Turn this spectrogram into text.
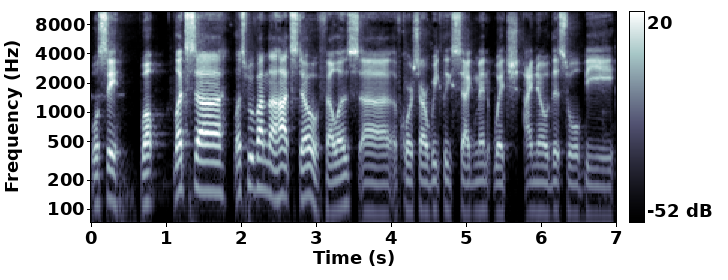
We'll see. Well, let's uh let's move on to the hot stove, fellas. Uh of course our weekly segment, which I know this will be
